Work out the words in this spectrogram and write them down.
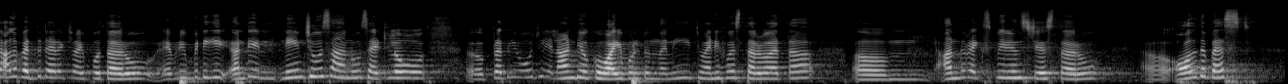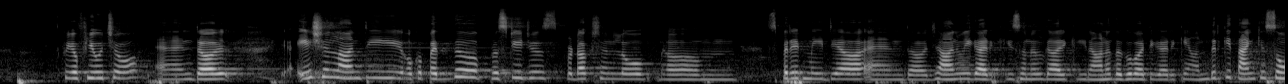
చాలా పెద్ద డైరెక్టర్ అయిపోతారు. ఎవ్రీబడి అంటే నేను చూసాను సెట్లో ప్రతిరోజు ఎలాంటి ఒక వైబ్ ఉంటుందని ట్వంటీ ఫస్ట్ తర్వాత అందరూ ఎక్స్పీరియన్స్ చేస్తారు. All the best for your future and Asian లాంటి ఒక పెద్ద ప్రెస్టీజియస్ ప్రొడక్షన్లో స్పిరిట్ మీడియా అండ్ జాన్వి గారికి సునీల్ గారికి రానా దగ్గుబాటి గారికి అందరికీ థ్యాంక్ యూ సో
